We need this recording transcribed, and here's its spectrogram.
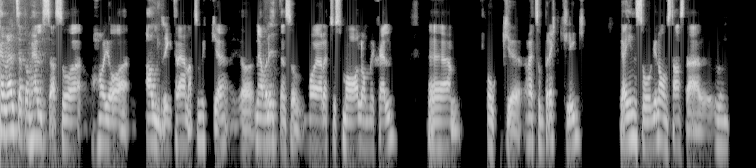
Generellt sett om hälsa så har jag aldrig tränat så mycket. Jag, när jag var liten så var jag rätt så smal om mig själv. Eh, och eh, rätt så bräcklig. Jag insåg ju någonstans där runt,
